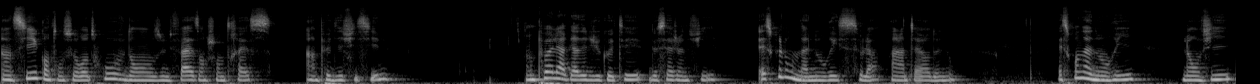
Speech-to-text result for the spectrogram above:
Ainsi, quand on se retrouve dans une phase enchanteresse un peu difficile, on peut aller regarder du côté de sa jeune fille. Est-ce que l'on a nourri cela à l'intérieur de nous? Est-ce qu'on a nourri l'envie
